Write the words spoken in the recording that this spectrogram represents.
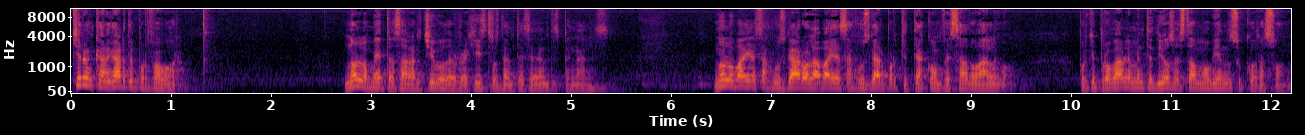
Quiero encargarte, por favor, no lo metas al archivo de registros de antecedentes penales. No lo vayas a juzgar o la vayas a juzgar porque te ha confesado algo, porque probablemente Dios ha estado moviendo su corazón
